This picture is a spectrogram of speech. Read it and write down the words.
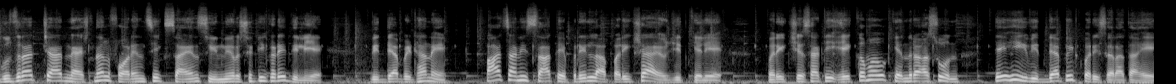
गुजरातच्या नॅशनल फॉरेन्सिक सायन्स युनिव्हर्सिटीकडे दिली आहे. विद्यापीठाने पाच आणि सात एप्रिलला परीक्षा आयोजित केली आहे. परीक्षेसाठी एकमेव केंद्र असून तेही विद्यापीठ परिसरात आहे.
